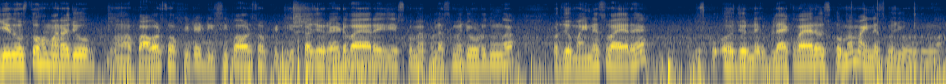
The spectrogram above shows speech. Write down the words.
ये दोस्तों हमारा जो पावर सॉकेट है डीसी पावर सॉकेट इसका जो रेड वायर है, ये इसको मैं प्लस में जोड़ दूँगा और जो माइनस वायर है, उसको जो ब्लैक वायर है, उसको मैं माइनस में जोड़ दूँगा।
